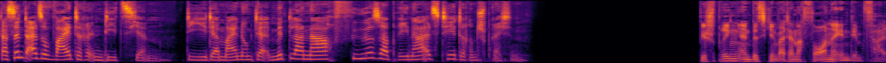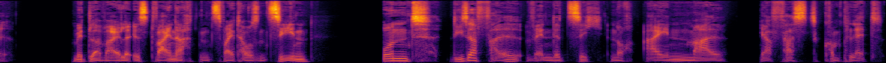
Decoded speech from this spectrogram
Das sind also weitere Indizien, die der Meinung der Ermittler nach für Sabrina als Täterin sprechen. Wir springen ein bisschen weiter nach vorne in dem Fall. Mittlerweile ist Weihnachten 2010 und dieser Fall wendet sich noch einmal, ja fast komplett.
